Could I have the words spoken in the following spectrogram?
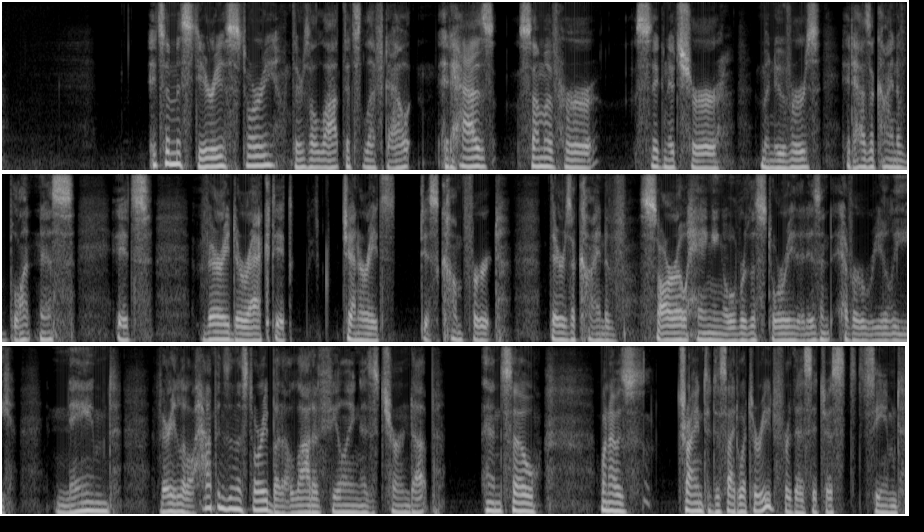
It's a mysterious story. There's a lot that's left out. It has some of her signature maneuvers. It has a kind of bluntness. It's very direct. It generates discomfort. There's a kind of sorrow hanging over the story that isn't ever really named very little happens in the story, but a lot of feeling is churned up. And so when I was trying to decide what to read for this, it just seemed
